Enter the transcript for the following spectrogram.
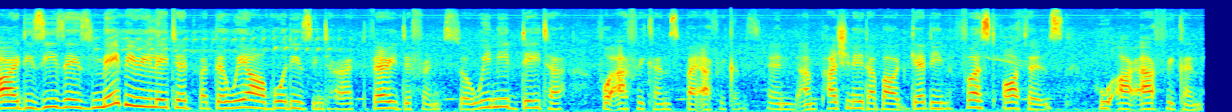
Our diseases may be related, but the way our bodies interact very different. So we need data for Africans by Africans. And I'm passionate about getting first authors who are African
